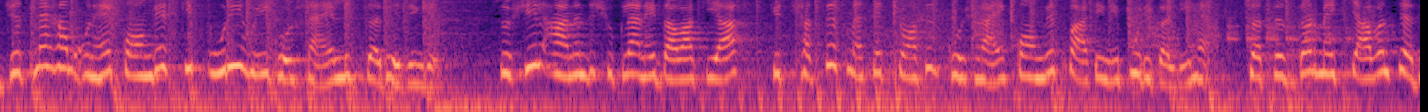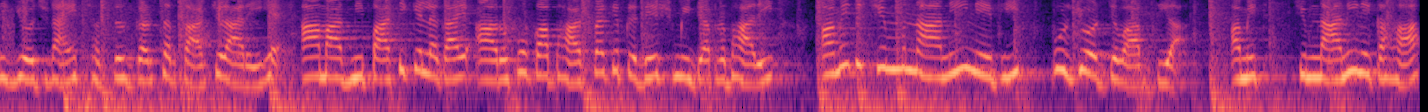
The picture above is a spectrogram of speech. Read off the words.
जिसमें हम उन्हें कांग्रेस की पूरी हुई घोषणाएँ लिख कर भेजेंगे। सुशील आनंद शुक्ला ने दावा किया कि 36 में से 34 घोषणाएँ कांग्रेस पार्टी ने पूरी कर ली हैं। छत्तीसगढ़ में इक्यावन से अधिक योजनाएँ छत्तीसगढ़ सरकार चला रही है आम आदमी पार्टी के लगाए आरोपों का भाजपा के प्रदेश मीडिया प्रभारी अमित चिमनानी ने भी पुरजोर जवाब दिया अमित चिमनानी ने कहा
